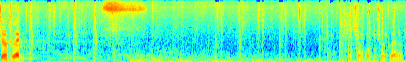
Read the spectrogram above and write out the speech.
ช่วยเพื่อน ช่วยผมช่วยเพื่อนก่อน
